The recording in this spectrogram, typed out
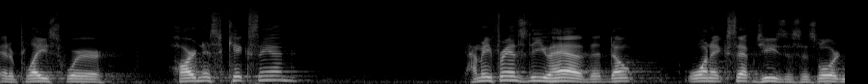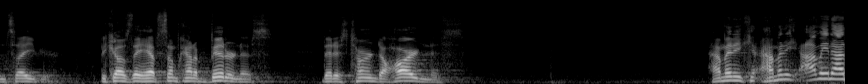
at a place where hardness kicks in. How many friends do you have that don't want to accept Jesus as Lord and Savior? Because they have some kind of bitterness that has turned to hardness how many, how many, I mean, I,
